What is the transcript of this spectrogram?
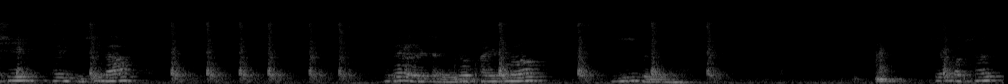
평균값이 거의 DC가 두 배라 그랬잖아요. 그죠? 파이브는 2V입니다. 실험값은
